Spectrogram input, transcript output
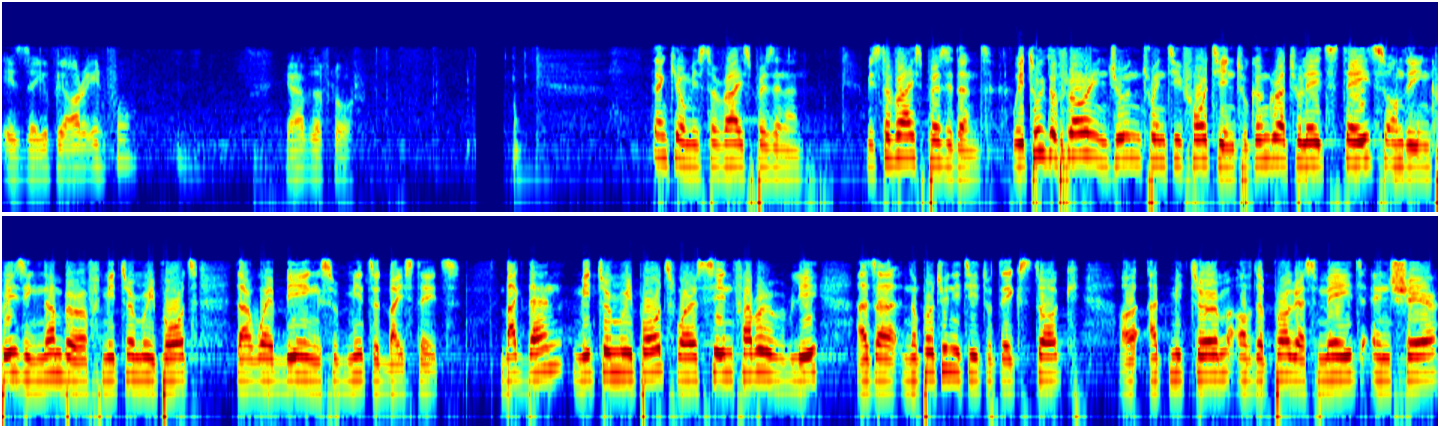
is the UPR info. You have the floor. Thank you, Mr. Vice President. Mr. Vice President, we took the floor in June 2014 to congratulate states on the increasing number of midterm reports that were being submitted by states. Back then, midterm reports were seen favorably as an opportunity to take stock at midterm of the progress made and share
